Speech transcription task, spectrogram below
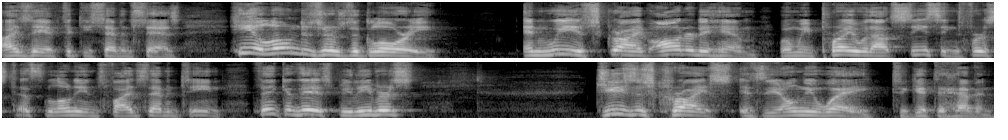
Isaiah 57 says. He alone deserves the glory and we ascribe honor to him when we pray without ceasing. 1 thessalonians 5.17 think of this believers. Jesus christ is the only way to get to heaven.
